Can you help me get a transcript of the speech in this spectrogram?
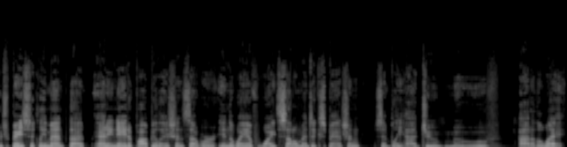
which basically meant that any native populations that were in the way of white settlement expansion simply had to move out of the way.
